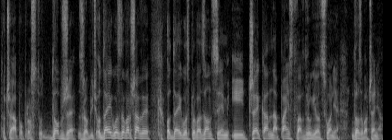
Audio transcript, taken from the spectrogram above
to trzeba po prostu dobrze zrobić. Oddaję głos do Warszawy, oddaję głos prowadzącym i czekam na Państwa w drugiej odsłonie. Do zobaczenia.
